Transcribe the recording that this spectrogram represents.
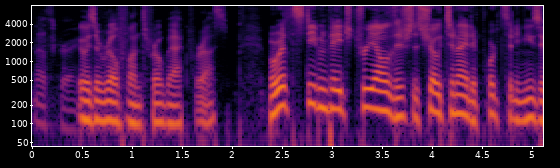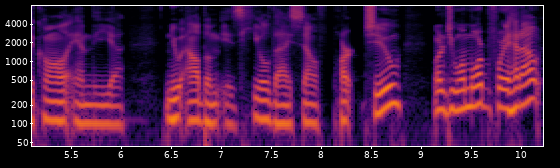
That's great. It was a real fun throwback for us. We're with Steven Page Trio. There's a show tonight at Port City Music Hall, and the uh, new album is Heal Thyself Part 2. Want to do one more before you head out?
